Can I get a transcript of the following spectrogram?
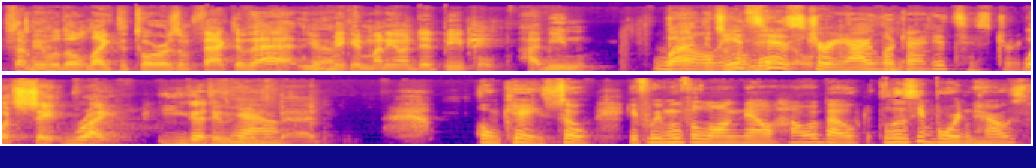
Some people don't like the tourism fact of that. You're making money on dead people. I mean, Well, but it's, it's a memorial. history. I look at its history. What's say right? You got to take the good Yeah. the bad. Okay, so if we move along now, how about Lizzie Borden House?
